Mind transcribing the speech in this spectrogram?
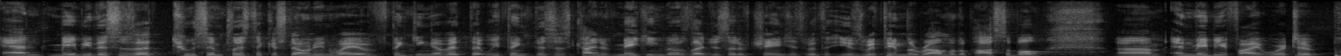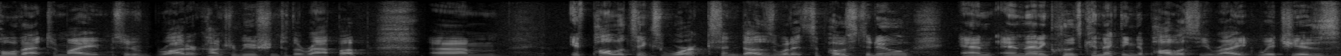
And maybe this is a too simplistic Estonian way of thinking of it that we think this is kind of making those legislative changes with, is within the realm of the possible. Um, and maybe if I were to pull that to my sort of broader contribution to the wrap up. Um, if politics works and does what it's supposed to do, and, and that includes connecting to policy, right, which is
